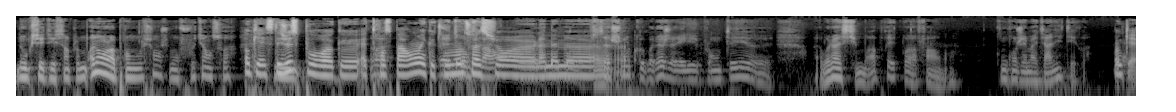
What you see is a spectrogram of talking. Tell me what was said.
Donc c'était simplement. Ah non, la promotion, je m'en foutais en soi. Ok, c'était juste pour euh, que, être transparent et que tout le monde soit sur euh, la même. Sachant que voilà, j'allais les planter bah, voilà, six mois après, quoi. Enfin, congé maternité, quoi. Ok.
